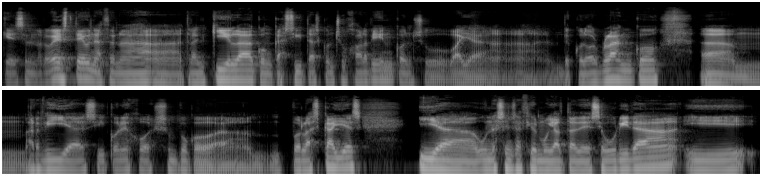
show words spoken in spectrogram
que es el noroeste, una zona ah, tranquila, con casitas, con su jardín, con su valla ah, de color blanco, ardillas y conejos un poco por las calles y una sensación muy alta de seguridad y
